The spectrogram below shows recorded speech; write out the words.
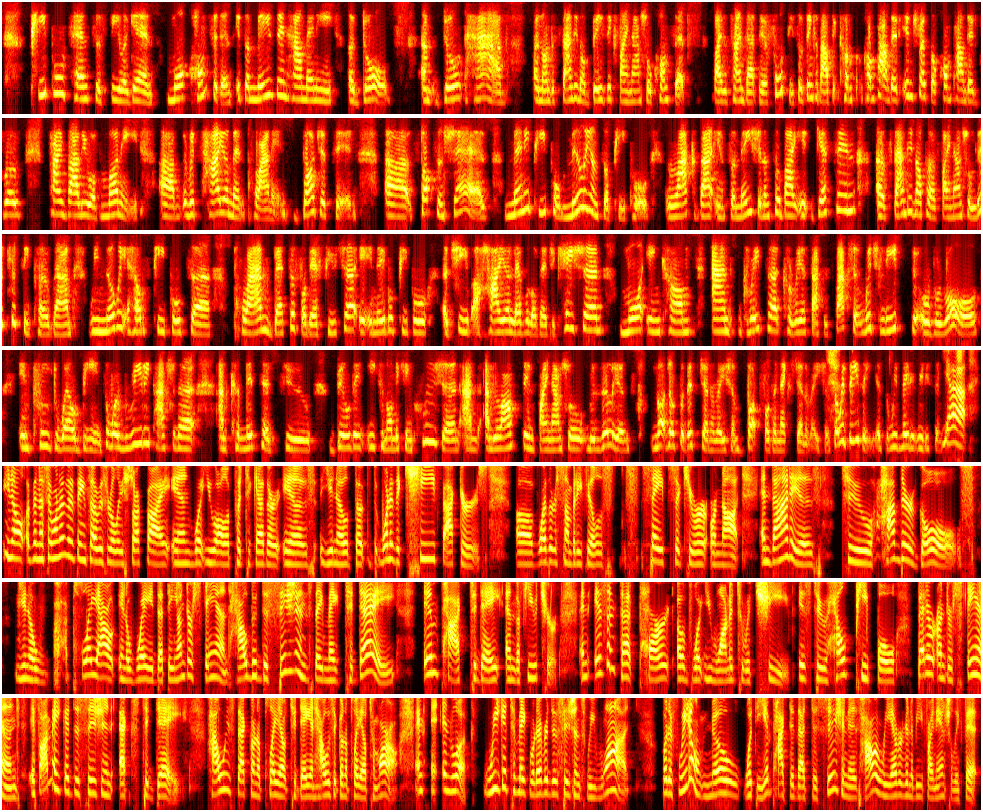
people tend to feel again more confident. It's amazing how many adults um, don't have an understanding of basic financial concepts by the time that they're 40. So think about the com- compounded interest or compounded growth, time value of money, um, retirement planning, budgeting, uh, stocks and shares. Many people, millions of people lack that information. And so by it getting, uh, standing up a financial literacy program, we know it helps people to plan better for their future. It enables people achieve a higher level of education, more income, and greater career satisfaction, which leads to overall improved well-being. So we're really passionate and committed to building economic inclusion and, and lasting financial resilience, not just for this generation, but for the next generation. So it's easy. It's, we've made it really simple. Yeah. You know, Vanessa, one of the things I was really struck by in what you all have put together is, you know, the, the one of the key factors of whether somebody feels safe, secure or not. And that is to have their goals you know, uh, play out in a way that they understand how the decisions they make today impact today and the future. And isn't that part of what you wanted to achieve is to help people better understand if I make a decision X today, how is that going to play out today and how is it going to play out tomorrow? And and look, we get to make whatever decisions we want, but if we don't know what the impact of that decision is, how are we ever going to be financially fit?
